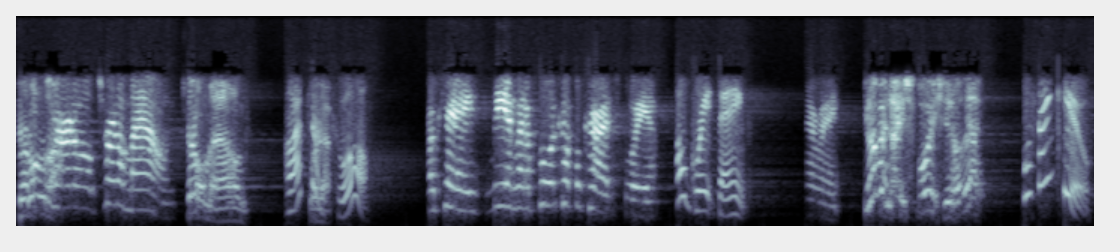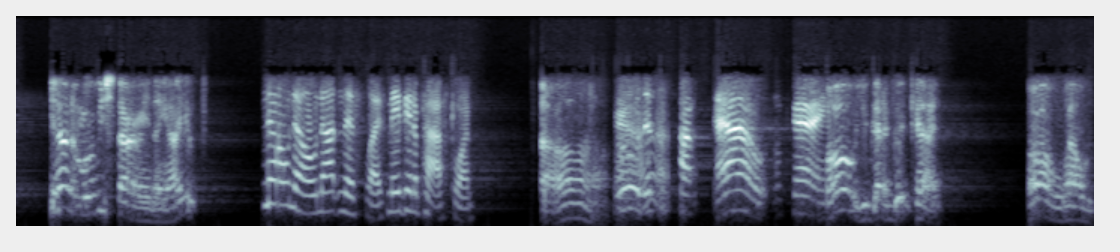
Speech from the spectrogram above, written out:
Turtle Rock, Turtle, Turtle Mound. Turtle Mound. Oh, that sounds Yeah. cool. Okay, Lee, I'm going to pull a couple cards for you. Oh, great. Thanks. All right. You have a nice voice. You know that? Well, thank you. You're not a movie star or anything, are you? No, no, not in this life. Maybe in a past one. Oh. Oh, this is popped out. Okay. Oh, you got a good cut. Oh well,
